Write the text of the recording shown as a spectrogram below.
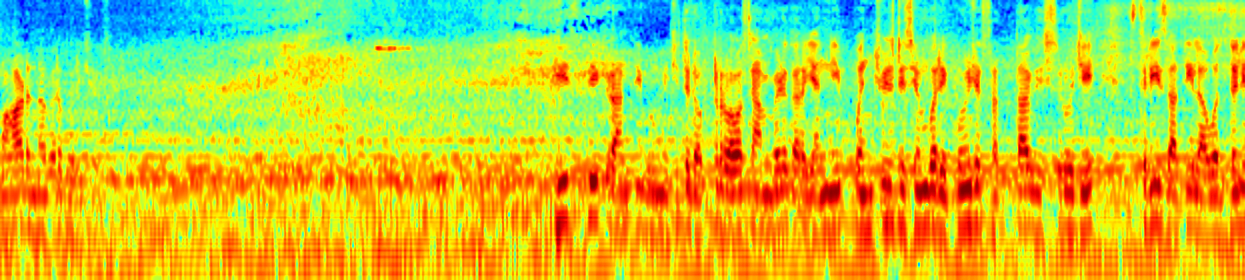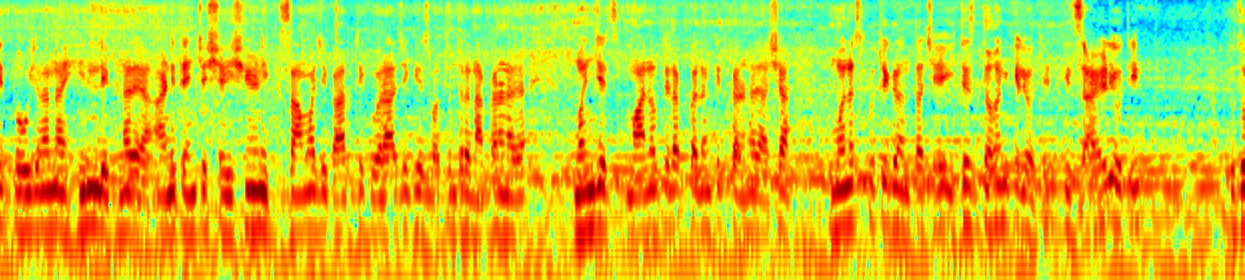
महाड नगर परिषद. हीच ती क्रांतीभूमी जिथे डॉक्टर बाबासाहेब आंबेडकर यांनी पंचवीस डिसेंबर एकोणीसशे सत्तावीस रोजी स्त्री जातीला व दलित बहुजनांना हीन लेखणाऱ्या आणि त्यांचे शैक्षणिक सामाजिक आर्थिक व राजकीय स्वातंत्र्य नाकारणाऱ्या म्हणजेच मानवतेला कलंकित करणाऱ्या अशा मनस्मृती ग्रंथाचे इथेच दहन केले होते. ती जाळली होती. तो जो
